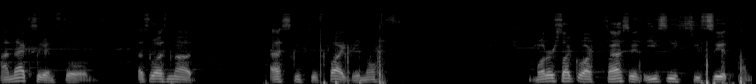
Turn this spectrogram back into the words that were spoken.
an accident, so that's why I was not asking to fight, you know. Motorcycle are fast and easy to sit on.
